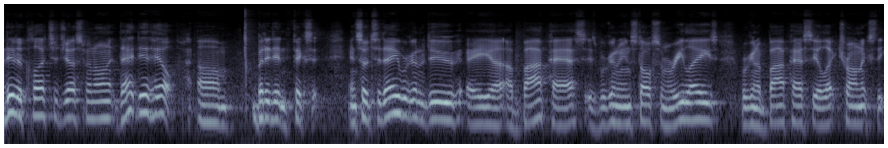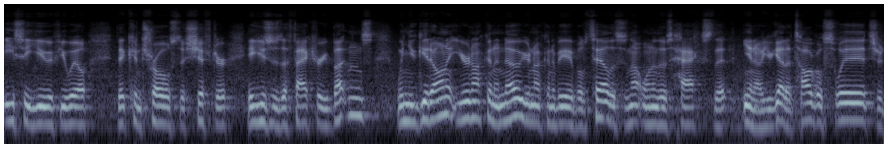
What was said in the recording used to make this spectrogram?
I did a clutch adjustment on it. That did help, um, but it didn't fix it. And so today we're going to do a, uh, a bypass. Is we're going to install some relays. We're going to bypass the electronics, the ECU, if you will, that controls the shifter. It uses the factory buttons. When you get on it, you're not going to know. You're not going to be able to tell. This is not one of those hacks that you know you got a toggle switch or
